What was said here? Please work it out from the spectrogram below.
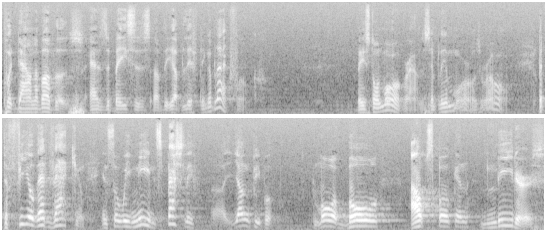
put down of others as the basis of the uplifting of black folk. Based on moral grounds, simply immoral is wrong. But to feel that vacuum, and so we need, especially uh, young people, more bold, outspoken leaders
